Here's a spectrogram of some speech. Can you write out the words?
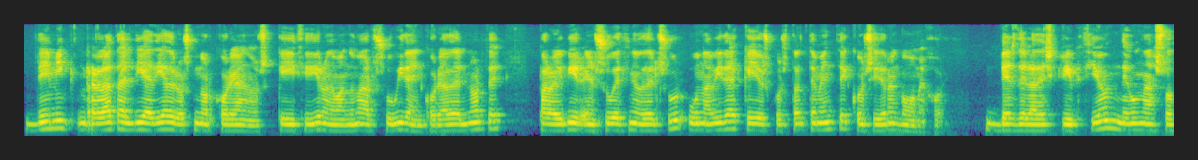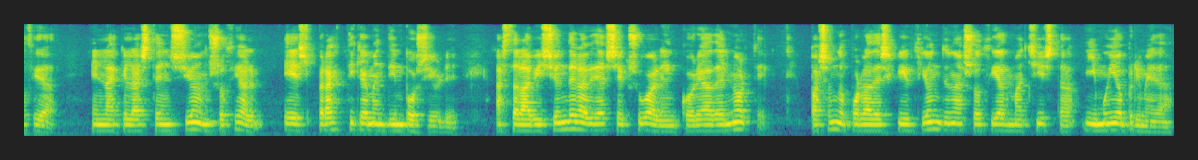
Demick relata el día a día de los norcoreanos que decidieron abandonar su vida en Corea del Norte para vivir en su vecino del sur una vida que ellos constantemente consideran como mejor. Desde la descripción de una sociedad en la que la extensión social es prácticamente imposible, hasta la visión de la vida sexual en Corea del Norte, pasando por la descripción de una sociedad machista y muy oprimida,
